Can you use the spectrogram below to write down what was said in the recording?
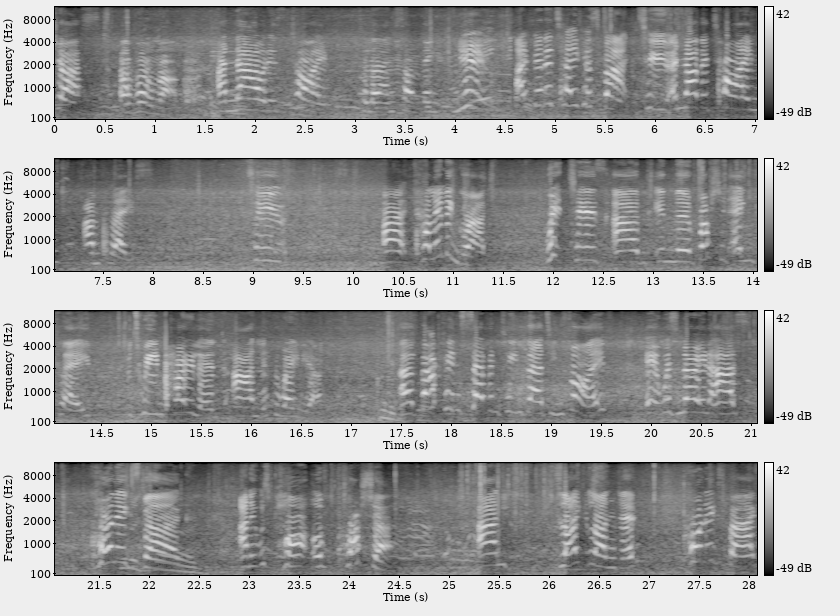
just a warm-up. And now it is time to learn something new. I'm going to take us back to another time and place. To uh, Kaliningrad, which is um, in the Russian enclave between Poland and Lithuania. Uh, back in 1735, it was known as Königsberg, and it was part of Prussia. And like London, Königsberg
